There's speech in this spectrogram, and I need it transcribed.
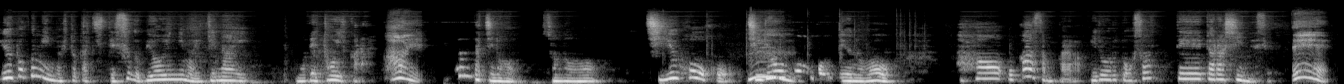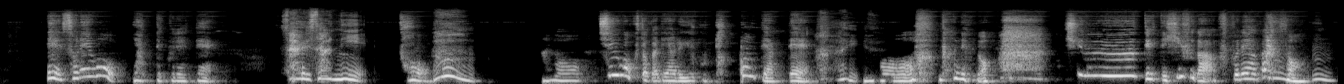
遊牧民の人たちってすぐ病院にも行けないので遠いから。はい。自分たちの、その、治癒方法、治療方法っていうのを、母、お母さんからいろいろと教わってたらしいんですよ。ええ。で、それをやってくれて、さゆりさんに。そう。うん。あの、中国とかでやるよくタッコンってやって、はい。もう、なんていうの、キューって言って皮膚が膨れ上がるの、うん。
